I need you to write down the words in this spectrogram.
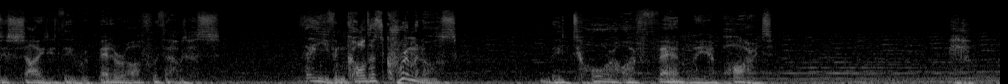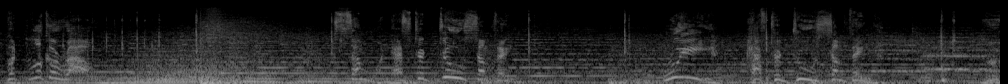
decided they were better off without us. They even called us criminals. They tore our family apart. But look around! Someone has to do something! We have to do something!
